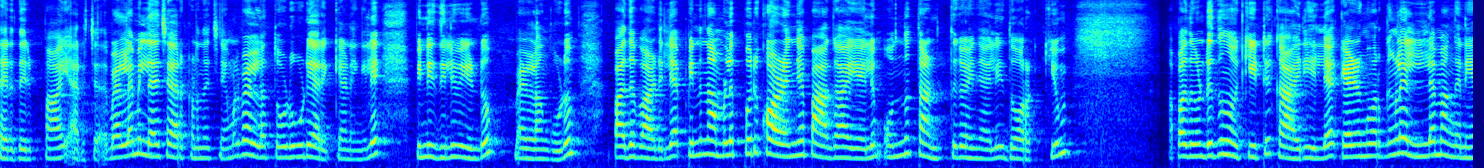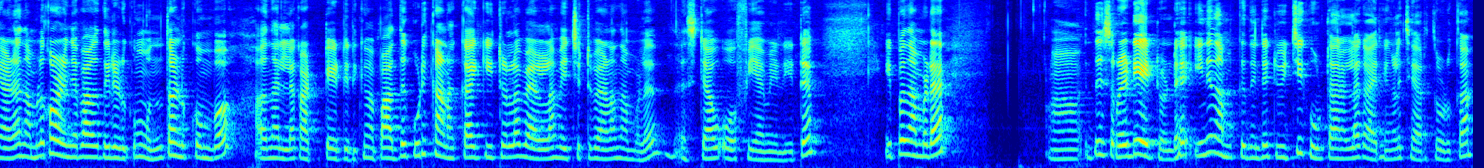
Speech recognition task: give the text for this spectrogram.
തരിതരിപ്പായി അരച്ച വെള്ളമില്ലാതെ ചേർക്കണമെന്ന് വെച്ചാൽ നമ്മൾ വെള്ളത്തോടു കൂടി അരയ്ക്കുകയാണെങ്കിൽ പിന്നെ ഇതിൽ വീണ്ടും വെള്ളം കൂടും. അപ്പോൾ അത് പാടില്ല. പിന്നെ നമ്മളിപ്പോൾ ഒരു കുഴഞ്ഞ പാകമായാലും ഒന്ന് തണുത്ത് കഴിഞ്ഞാൽ ഇത് ഉറയ്ക്കും. അപ്പോൾ അതുകൊണ്ട് ഇത് നോക്കിയിട്ട് കാര്യമില്ല. കിഴങ്ങ് വർഗങ്ങളെല്ലാം അങ്ങനെയാണ്. നമ്മൾ കുഴഞ്ഞ പാകത്തിലെടുക്കും ഒന്ന് തണുക്കുമ്പോൾ അത് നല്ല കട്ടയായിട്ടിരിക്കും. അപ്പോൾ അത് കൂടി കണക്കാക്കിയിട്ടുള്ള വെള്ളം വെച്ചിട്ട് വേണം നമ്മൾ സ്റ്റൗ ഓഫ് ചെയ്യാൻ വേണ്ടിയിട്ട്. ഇപ്പോൾ നമ്മുടെ ഇത് റെഡി ആയിട്ടുണ്ട്. ഇനി നമുക്കിതിന്റെ രുചി കൂട്ടാനുള്ള കാര്യങ്ങൾ ചേർത്ത് കൊടുക്കാം.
